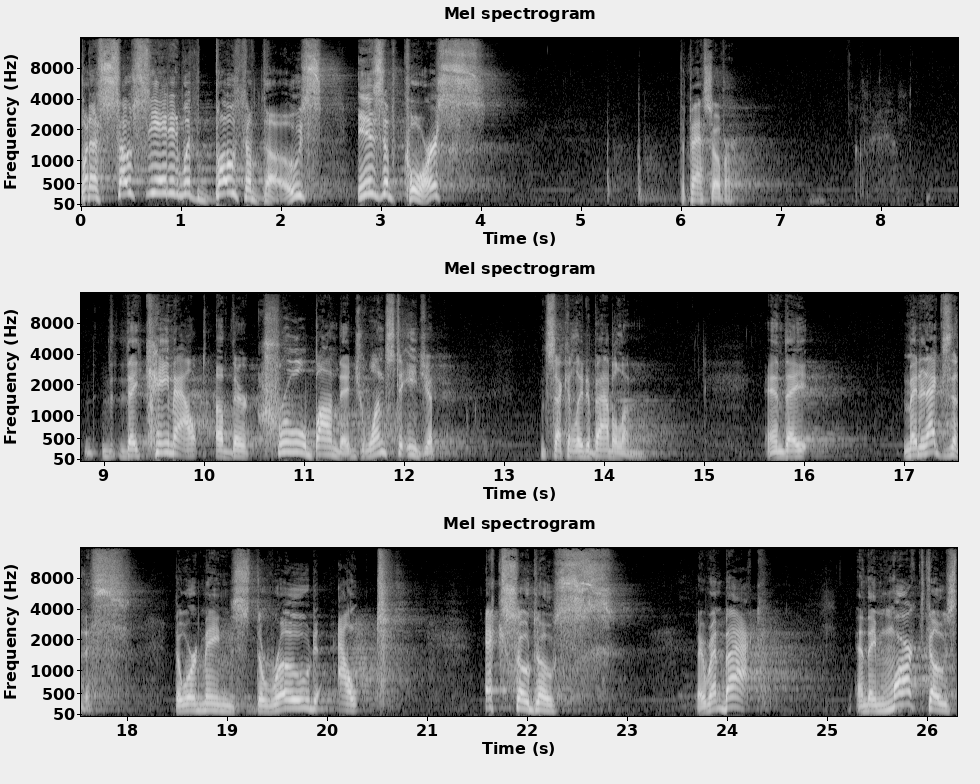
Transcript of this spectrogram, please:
But associated with both of those is, of course, the Passover. They came out of their cruel bondage, once to Egypt, and secondly to Babylon. And they made an exodus. The word means the road out, exodus. They went back and they marked those,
